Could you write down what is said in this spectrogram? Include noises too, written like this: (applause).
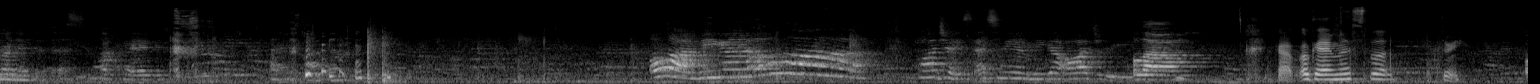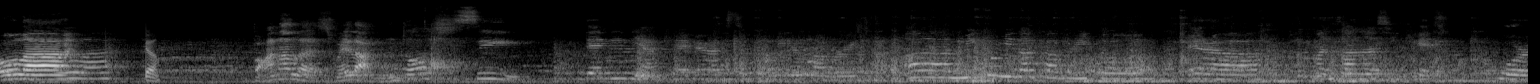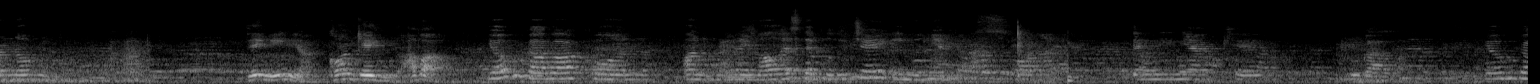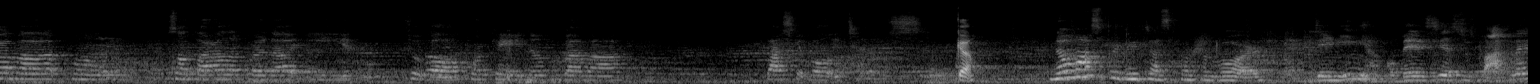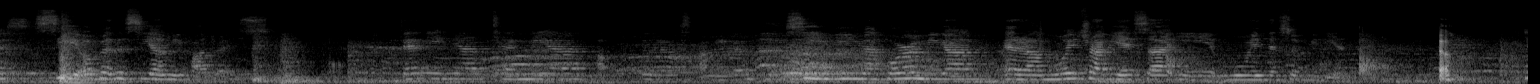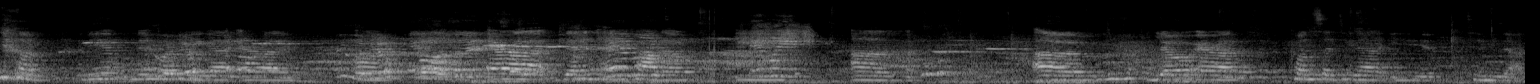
run into this. Okay, just. Just. (laughs) (laughs) Hola, amiga. Hola. Padres, es mi amiga Audrey. Hola. Crap. Okay, I missed the three. Hola. Hola. Go. ¿Van a la escuela juntos? Sí. De niña, ¿qué era su comida De niña, ¿con qué jugaba? Yo jugaba con animales de peluche y muñecas. De niña, ¿qué jugaba? Yo jugaba con saltar a la cuerda y fútbol porque no jugaba básquetbol y tenis. Go. No más preguntas, por favor. De niña, ¿obedecía a sus padres? Sí, obedecía a mis padres. De niña, tenía unas amigas. Sí, mi mejor amiga era muy traviesa y muy desobediente. Go. (laughs) Mi mejor amiga era, um, era bien educado y um, um, (laughs) yo era versatilidad y intimidad.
